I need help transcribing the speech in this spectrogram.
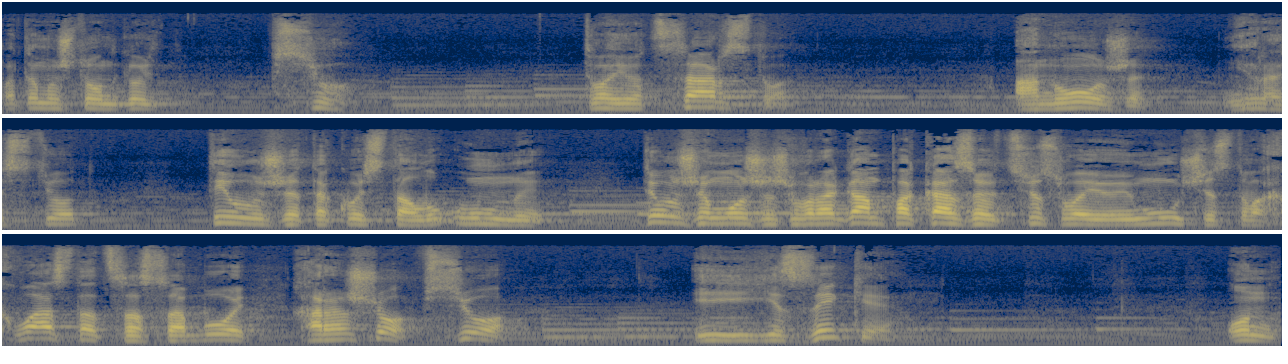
Потому что он говорит, все, твое царство, оно уже не растет. Ты уже такой стал умный, ты уже можешь врагам показывать все свое имущество, хвастаться собой. Хорошо, все. И языки, он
